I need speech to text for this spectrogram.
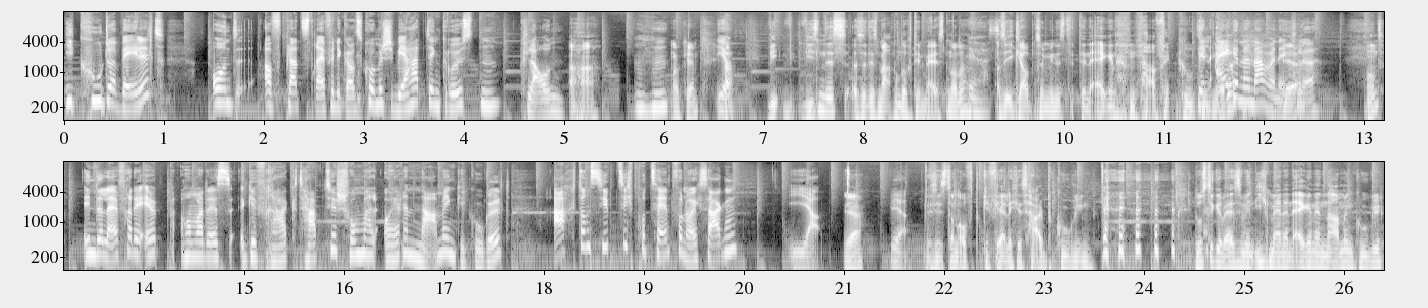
IQ der Welt? Und auf Platz 3 finde ich ganz komisch, wer hat den größten Clown? aha. Mhm. Okay. Ja. Ah, Wie, wie wie ist denn das? Also, das machen doch die meisten, oder? Ja, also, ich glaube zumindest den eigenen Namen googeln. Den oder? eigenen Namen, eh Ja. klar. Und? In der Live-Radio-App haben wir das gefragt. Habt ihr schon mal euren Namen gegoogelt? 78% von euch sagen ja. Ja? Ja. Das ist dann oft gefährliches Halbgoogeln. Lustigerweise, wenn ich meinen eigenen Namen google,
